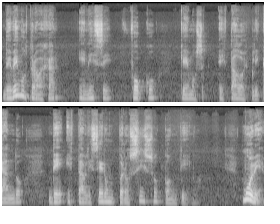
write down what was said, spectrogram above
debemos trabajar en ese foco que hemos estado explicando de establecer un proceso continuo. Muy bien,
